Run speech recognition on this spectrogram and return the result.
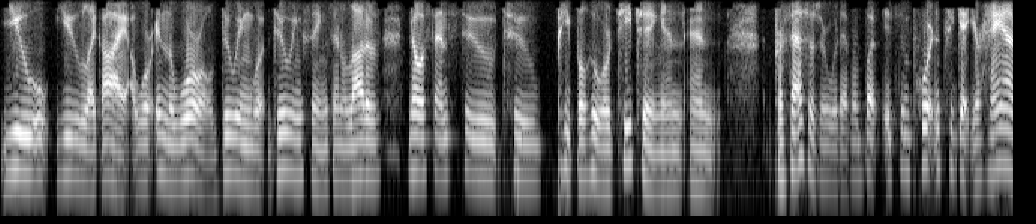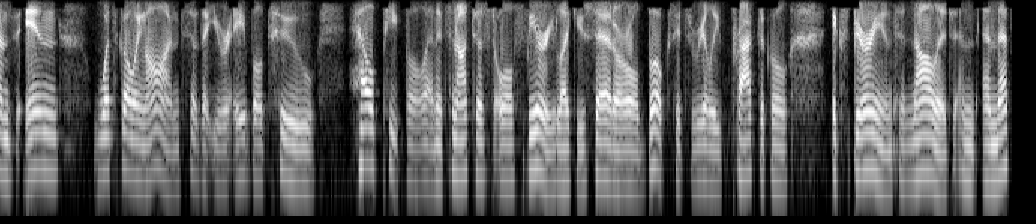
you you like I were in the world doing what doing things, and a lot of no offense to to people who are teaching and and professors or whatever, but it's important to get your hands in what's going on so that you're able to help people and it's not just all theory like you said or all books. It's really practical experience and knowledge and and that's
